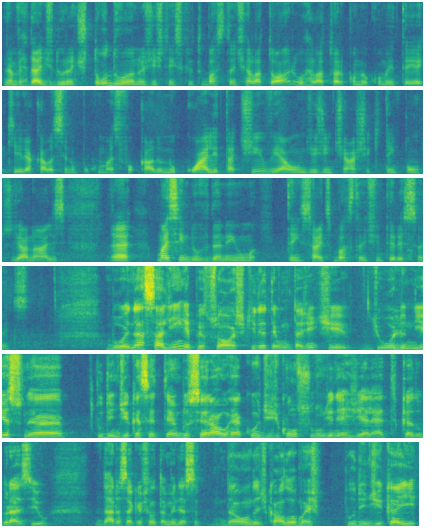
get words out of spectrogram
Na verdade, durante todo o ano a gente tem escrito bastante relatório. O relatório, como eu comentei aqui, ele acaba sendo um pouco mais focado no qualitativo e aonde a gente acha que tem pontos de análise. É, mas sem dúvida nenhuma tem sites bastante interessantes. Boa, e nessa linha, pessoal, acho que ainda tem muita gente de olho nisso, né? Tudo indica que setembro será o recorde de consumo de energia elétrica do Brasil, dada essa questão também dessa, da onda de calor, mas tudo indica aí,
